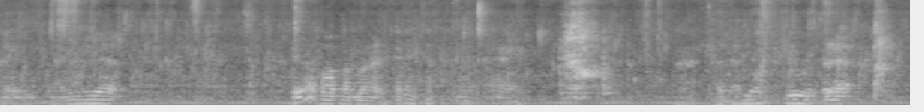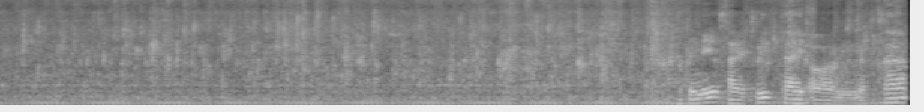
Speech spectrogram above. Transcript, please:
ใส่ไปเยอะ รืออพอประมาณก็ได้ครับใส่อ่าใบมะกรูดละทีนี้ใส่พริกไทยอ่อนนะครับ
